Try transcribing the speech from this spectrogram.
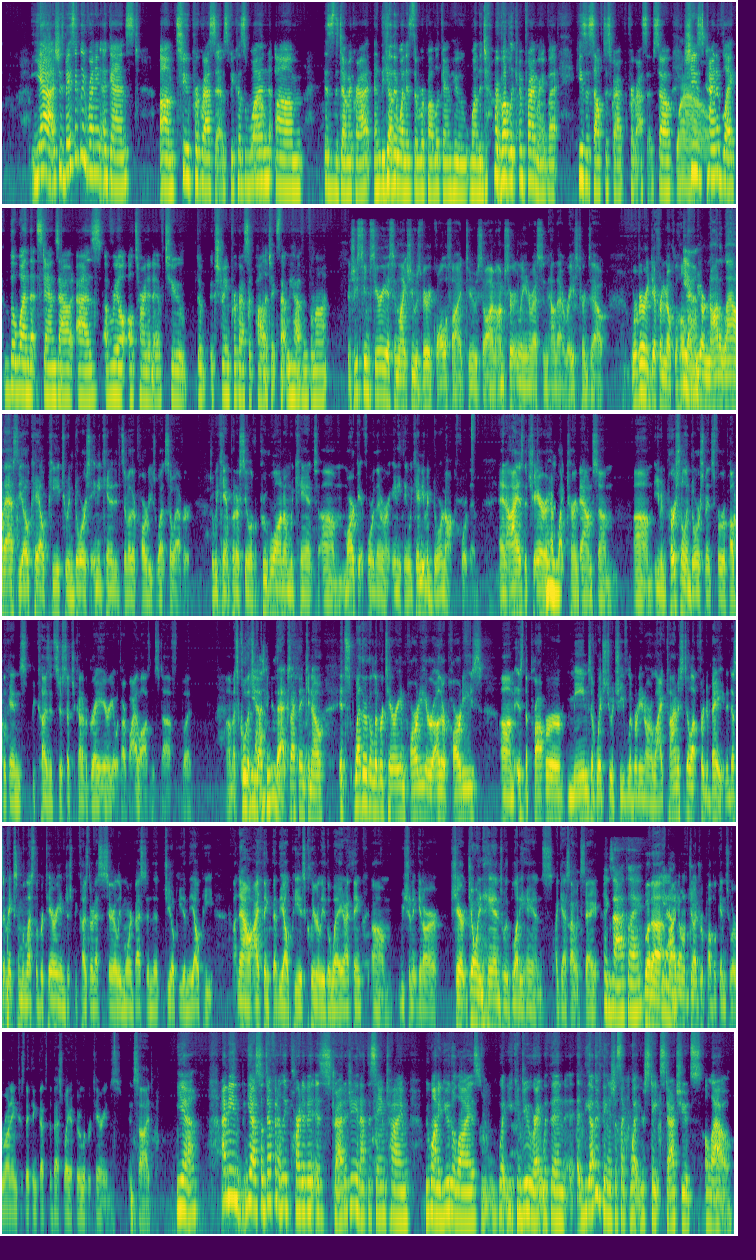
Yeah, she's basically running against um, two progressives because one wow. um, is the Democrat, and the other one is the Republican who won the Republican primary, but he's a self-described progressive. So wow. she's kind of like the one that stands out as a real alternative to the extreme progressive politics that we have in Vermont. And she seemed serious and like she was very qualified too. So I'm, I'm certainly interested in how that race turns out. We're very different in Oklahoma. Yeah. We are not allowed as the OKLP to endorse any candidates of other parties whatsoever. So we can't put our seal of approval on them. We can't um, market for them or anything. We can't even door knock for them. And I, as the chair, mm-hmm. have like turned down some um, even personal endorsements for Republicans because it's just such a kind of a gray area with our bylaws and stuff. But um, it's cool that you yeah. guys can do that because I think you know it's whether the Libertarian Party or other parties um, is the proper means of which to achieve liberty in our lifetime is still up for debate. It doesn't make someone less libertarian just because they're necessarily more invested in the GOP than the LP. Now, I think that the LP is clearly the way, and I think um, we shouldn't get our share join hands with bloody hands. I guess I would say exactly. But, uh, yeah. I don't judge Republicans who are running because they think that's the best way if they're libertarians inside. Yeah, I mean, yeah. So definitely part of it is strategy, and at the same time, we want to utilize what you can do right within. The other thing is just like what your state statutes allow.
